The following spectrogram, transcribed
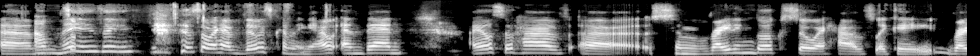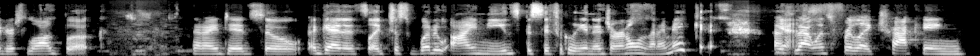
Um, Amazing. So, so, I have those coming out. And then I also have uh, some writing books. So I have like a writer's log book that I did. So again, it's like just what do I need specifically in a journal? And then I make it. Uh, yes. So that one's for like tracking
